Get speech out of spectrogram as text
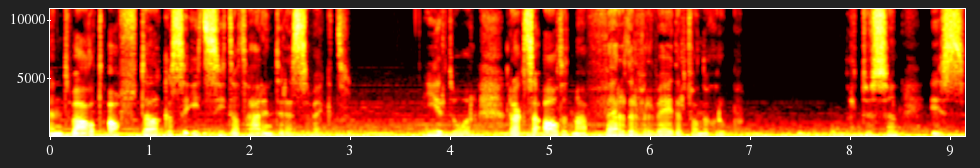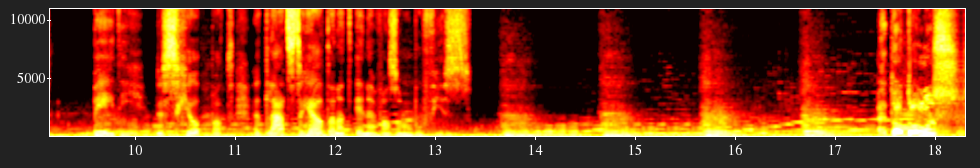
en dwaalt af telkens ze iets ziet dat haar interesse wekt. Hierdoor raakt ze altijd maar verder verwijderd van de groep. Ondertussen is Pedi, de schildpad, het laatste geld aan het innen van zijn boefjes. En dat alles?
